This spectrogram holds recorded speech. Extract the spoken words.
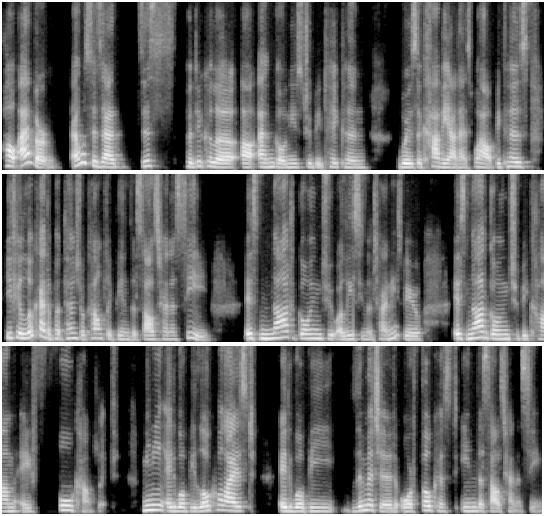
However, I would say that this particular uh, angle needs to be taken with a caveat as well, because if you look at the potential conflict in the South China Sea, it's not going to, at least in the Chinese view, it's not going to become a full conflict, meaning it will be localized, it will be limited or focused in the South China Sea.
